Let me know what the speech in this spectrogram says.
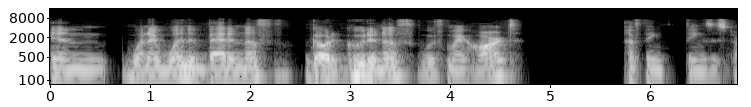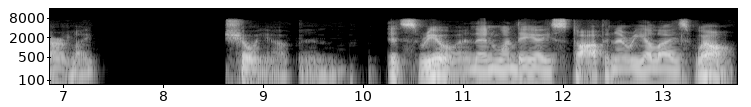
and when I went it bad enough, got good enough with my heart, I think things start like showing up and it's real. And then one day I stop and I realize, well,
